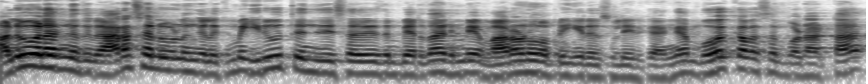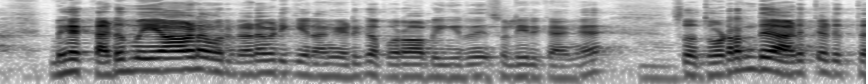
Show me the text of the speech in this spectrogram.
அலுவலகங்களுக்கு அரசு அலுவலகங்களுக்குமே இருபத்தஞ்சு சதவீதம் பேர் தான் இனிமேல் வரணும் அப்படிங்கிறத சொல்லியிருக்காங்க. முகக்கவசம் போடாட்டா மிக கடுமையான ஒரு நடவடிக்கை நாங்கள் எடுக்க போகிறோம் அப்படிங்கிறதையும் சொல்லியிருக்காங்க. ஸோ தொடர்ந்து அடுத்தடுத்த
